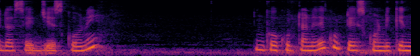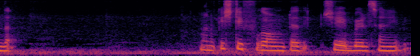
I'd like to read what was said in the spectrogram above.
ఇలా సెట్ చేసుకొని ఇంకో కుట్టు అనేది కుట్టేసుకోండి కింద. మనకి స్టిఫ్గా ఉంటుంది షేప్ బెల్ట్స్ అనేవి.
